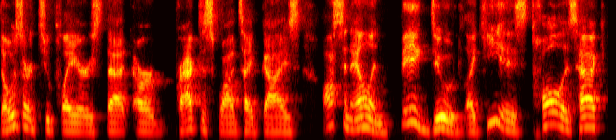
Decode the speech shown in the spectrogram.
those are two players that are practice squad type guys austin allen big dude like he is tall as heck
